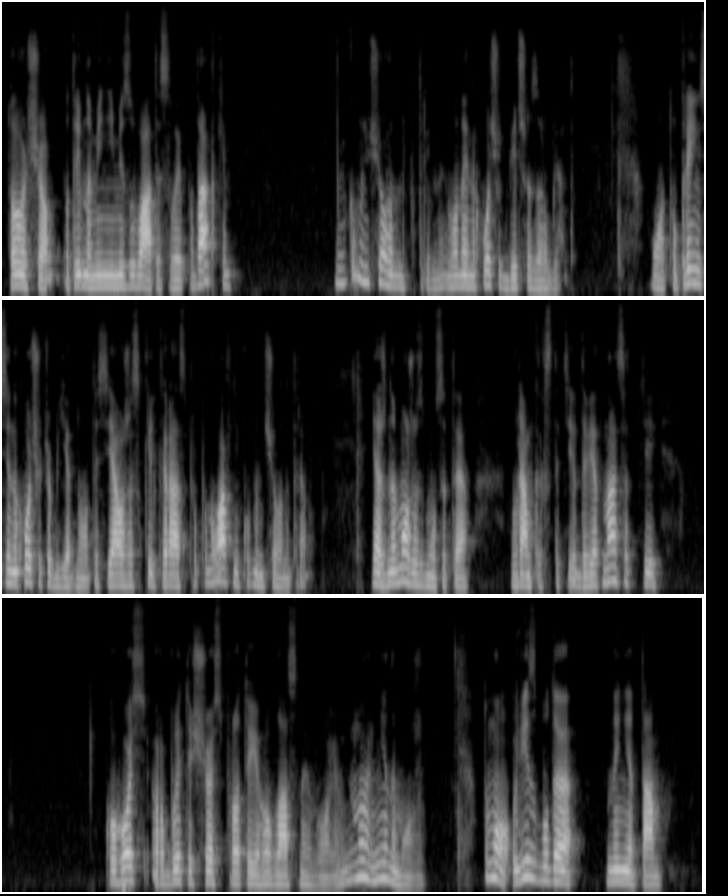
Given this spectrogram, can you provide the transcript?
того, що потрібно мінімізувати свої податки. Нікому нічого не потрібно. Вони не хочуть більше заробляти. От, Українці не хочуть об'єднуватись. Я вже скільки разів пропонував, нікому нічого не треба. Я ж не можу змусити в рамках статті 19 когось робити щось проти його власної волі. Ну, ні, не можу. Тому віз буде нині там,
